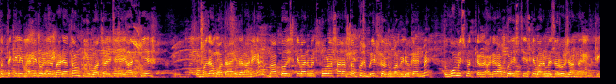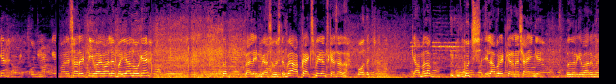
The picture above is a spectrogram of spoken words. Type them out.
तब तक के लिए मैं भी थोड़ी देर बैठ आता हूँ, क्योंकि बहुत सारी चीज़ें याद की है। तो मज़ा बहुत आया इधर आने का। मैं आपको इसके बारे में थोड़ा सारा सब कुछ ब्रीफ कर दूँगा वीडियो के एंड में तो वो मिस मत कर रहे अगर आपको इस चीज़ के बारे में ज़रूर जानना है तो ठीक है? हमारे सारे टी वाई वाले भैया लोग हैं। तो पहले इन ब्याह से पूछते भाई आपका एक्सपीरियंस कैसा था? बहुत अच्छा था। क्या मतलब कुछ इलाबोरेट करना चाहेंगे उधर के बारे में?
